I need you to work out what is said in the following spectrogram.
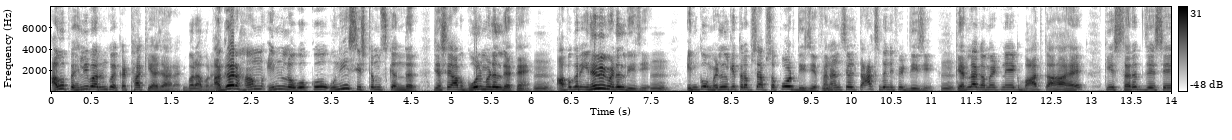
अब पहली बार उनको इकट्ठा किया जा रहा है बराबर है। अगर हम इन लोगों को उन्हीं सिस्टम्स के अंदर जैसे आप गोल्ड मेडल देते हम्म। हैं आप अगर इन्हें भी मेडल दीजिए इनको मेडल की तरफ से आप सपोर्ट दीजिए हम्म। फाइनेंशियल टैक्स बेनिफिट दीजिए केरला गवर्नमेंट ने एक बात कहा है कि शरद जैसे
